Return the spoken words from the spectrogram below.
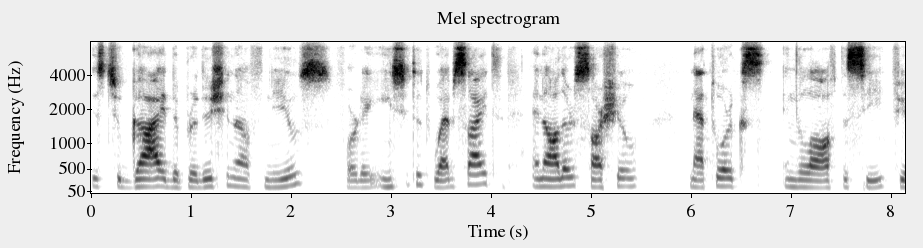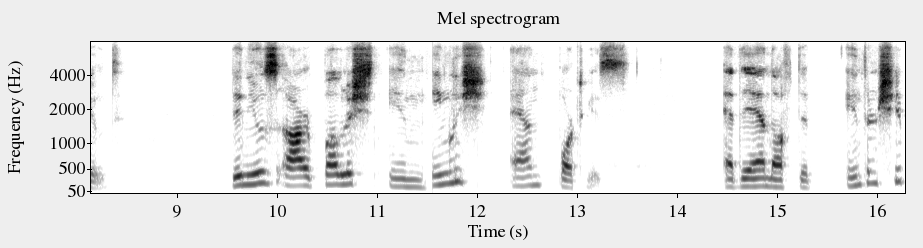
is to guide the production of news for the Institute website and other social networks in the law of the sea field. The news are published in English and Portuguese. At the end of the internship,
